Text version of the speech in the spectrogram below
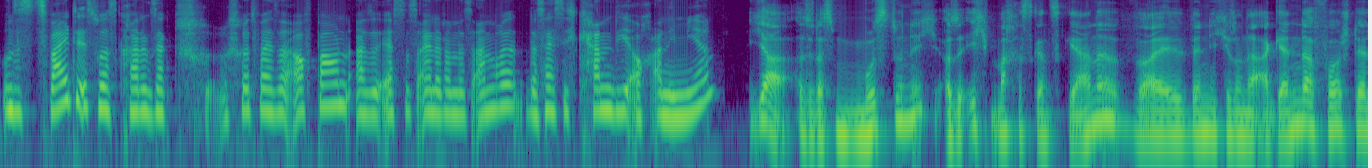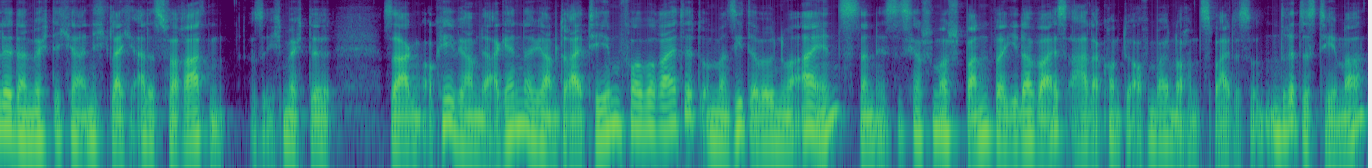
Und das zweite ist, du hast gerade gesagt, schrittweise aufbauen. Also erst das eine, dann das andere. Das heißt, ich kann die auch animieren? Ja, also das musst du nicht. Also ich mache es ganz gerne, weil wenn ich so eine Agenda vorstelle, dann möchte ich ja nicht gleich alles verraten. Also ich möchte sagen, okay, wir haben eine Agenda, wir haben drei Themen vorbereitet und man sieht aber nur eins, dann ist es ja schon mal spannend, weil jeder weiß, ah, da kommt ja offenbar noch ein zweites und ein drittes Thema.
